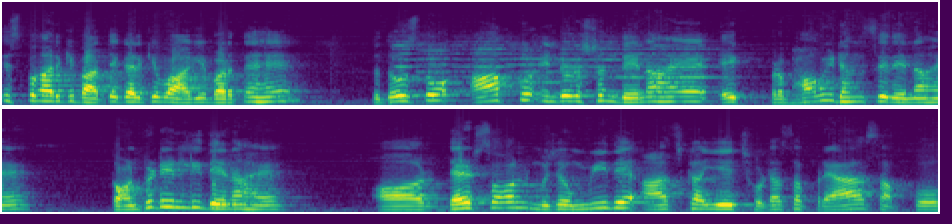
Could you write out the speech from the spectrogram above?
इस प्रकार की बातें करके वो आगे बढ़ते हैं तो दोस्तों आपको इंट्रोडक्शन देना है एक प्रभावी ढंग से देना है कॉन्फिडेंटली देना है और दैट्स ऑल मुझे उम्मीद है आज का ये छोटा सा प्रयास आपको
